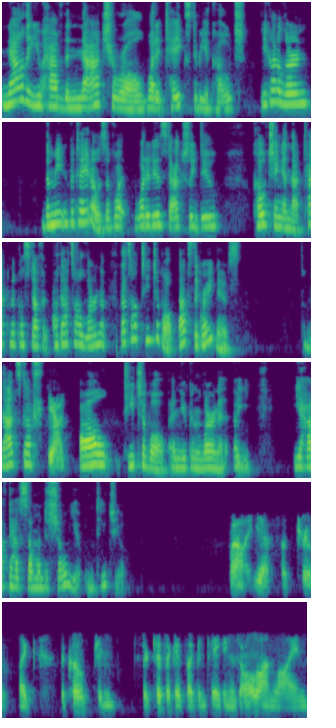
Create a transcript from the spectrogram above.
now that you have the natural what it takes to be a coach, you got to learn the meat and potatoes of what what it is to actually do coaching and that technical stuff and oh that's all learn that's all teachable. That's the great news. That stuff's yeah. all teachable and you can learn it, but you have to have someone to show you and teach you. Well, yes, that's true. Like the coaching certificates I've been taking is all online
